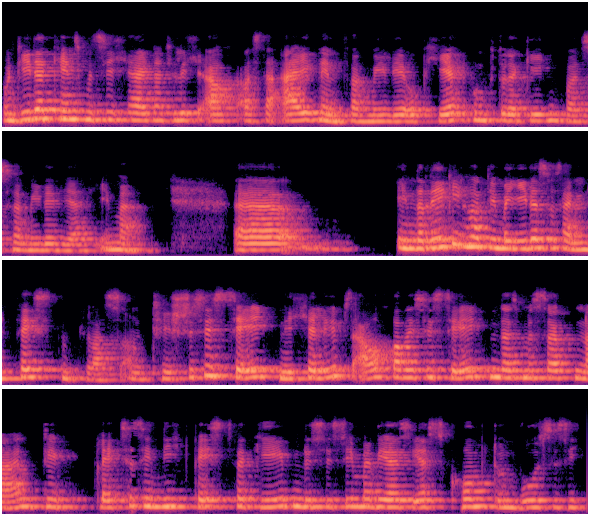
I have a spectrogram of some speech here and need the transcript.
Und jeder kennt es mit Sicherheit natürlich auch aus der eigenen Familie, ob Herkunft oder Gegenwartsfamilie, wie auch immer. Äh, in der Regel hat immer jeder so seinen festen Platz am Tisch. Das ist selten. Ich erlebe es auch, aber es ist selten, dass man sagt, nein, die Plätze sind nicht fest vergeben. Das ist immer, wer als erst kommt und wo sie sich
